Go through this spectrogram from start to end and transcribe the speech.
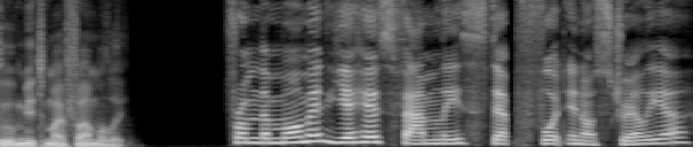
to meet my family. From the moment Yahya's family stepped foot in Australia,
